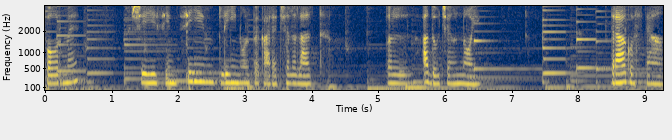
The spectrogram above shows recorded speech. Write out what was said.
forme și simțim plinul pe care celălalt îl aduce în noi. Dragostea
